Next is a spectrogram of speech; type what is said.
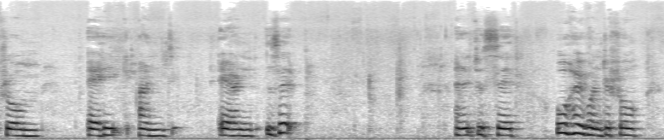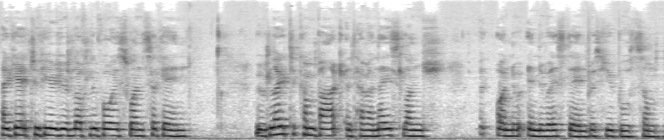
from Eric and Ern Zip, and it just said, "Oh, how wonderful! I get to hear your lovely voice once again. We would like to come back and have a nice lunch on in the West End with you both some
